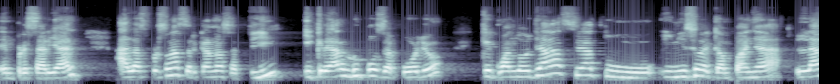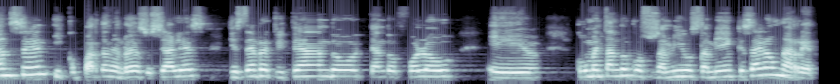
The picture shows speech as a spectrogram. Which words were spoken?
empresarial a las personas cercanas a ti y crear grupos de apoyo que cuando ya sea tu inicio de campaña, lancen y compartan en redes sociales y estén retuiteando, dando follow, eh, comentando con sus amigos también, que se haga una red.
